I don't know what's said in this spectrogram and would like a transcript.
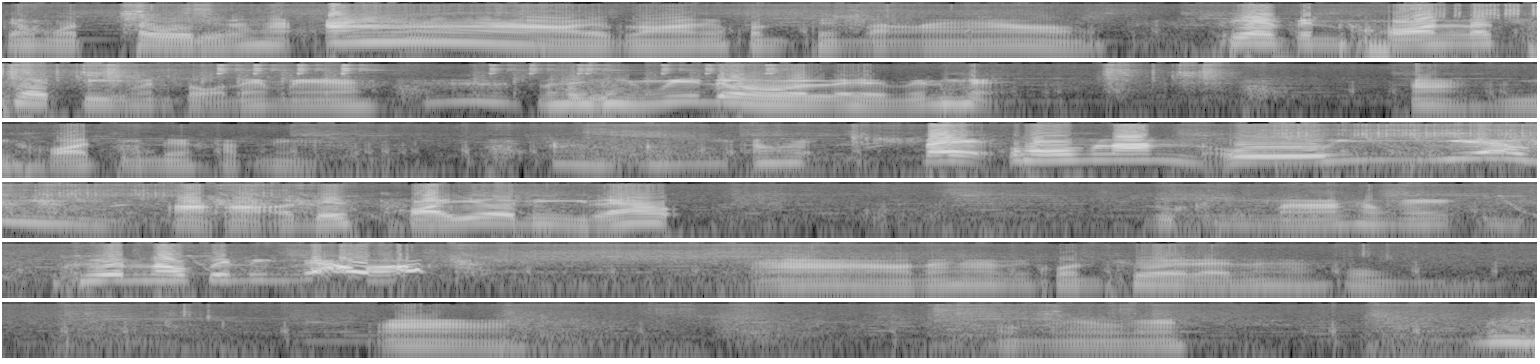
จะหมดตูดอยู่แล้วฮะอ้าวเรียบร้อยคนเป็นมาแล้วเพื่อนเป็นค้อนแล้วช่วยตีมันตกได้ไหมเรายิงไม่โดนเลยไหมเนี่ยอะมีค้อนจริงด้วยครับเนี่ยอ้าว เตะโฮมรันโอ้ยเยี่ยมอ่าอ่าเดสทอยเยอร์นี่อีกแล้วลุกขึ้นมาทำไงเพื่อนเราเป็นอีกแล้วเหรออ้าวนะฮะมีคนช่วยแล้วนะฮะผม อ่าเอาไงเอาไงนี่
